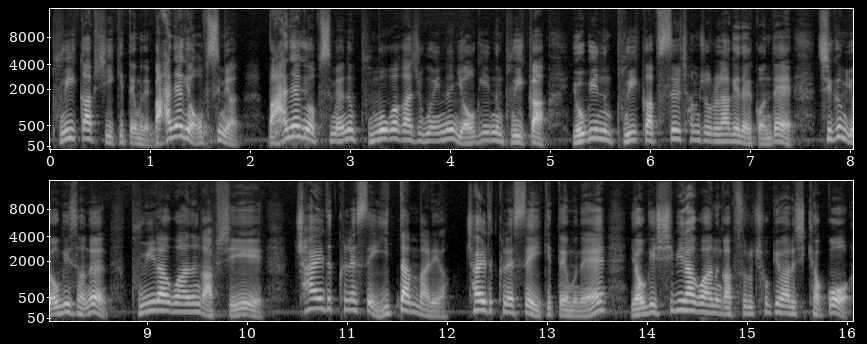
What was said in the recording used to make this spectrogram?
V 값이 있기 때문에 만약에 없으면 만약에 없으면은 부모가 가지고 있는 여기 있는 V값, 여기 있는 V값을 참조를 하게 될 건데 지금 여기서는 V라고 하는 값이 차일드 클래스에 있단 말이에요. 차일드 클래스에 있기 때문에 여기 10이라고 하는 값으로 초기화를 시켰고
